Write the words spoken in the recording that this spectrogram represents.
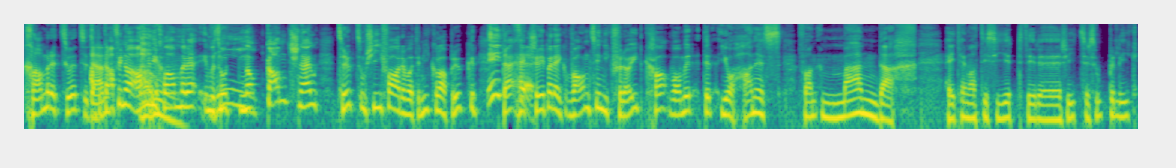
Klammern zu zu dem. Aber darf ich noch eine andere oh. Klammern? Ich muss nee. noch ganz schnell zurück zum Skifahren, wo der Nikola Brücker, Jetzt. der hat geschrieben, er hat wahnsinnig Freude gehabt, wo wir der Johannes von Mandach haben thematisiert, der äh, Schweizer Super League.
